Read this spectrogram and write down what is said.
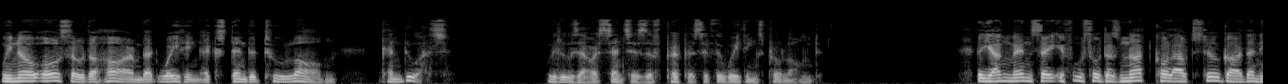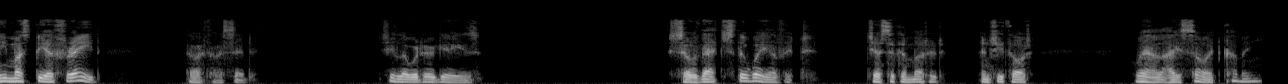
We know also the harm that waiting extended too long can do us. We lose our senses of purpose if the waiting's prolonged. The young men say if Usul does not call out Stilgar, then he must be afraid, Tharthar said. She lowered her gaze. So that's the way of it, Jessica muttered, and she thought, Well, I saw it coming,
